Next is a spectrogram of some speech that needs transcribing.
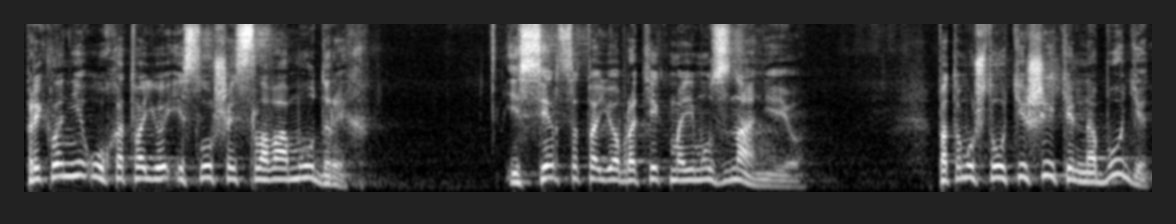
Преклони ухо твое и слушай слова мудрых, и сердце твое обрати к моему знанию, потому что утешительно будет,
